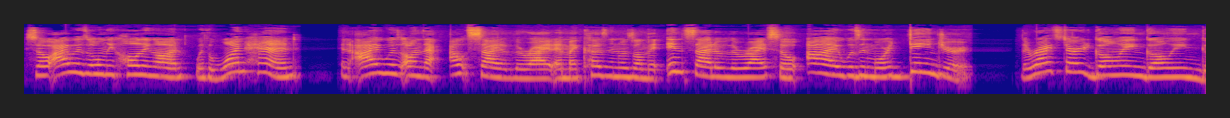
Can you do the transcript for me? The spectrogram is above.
So I was only holding on with one hand, and I was on the outside of the ride, and my cousin was on the inside of the ride, so I was in more danger. The ride started going, going, going.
